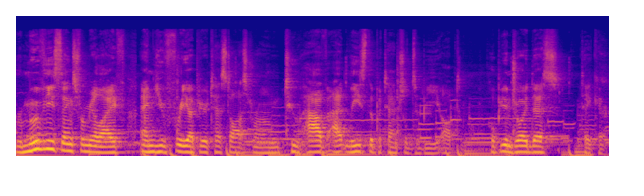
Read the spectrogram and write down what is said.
remove these things from your life and you free up your testosterone to have at least the potential to be optimal. Hope you enjoyed this. Take care.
